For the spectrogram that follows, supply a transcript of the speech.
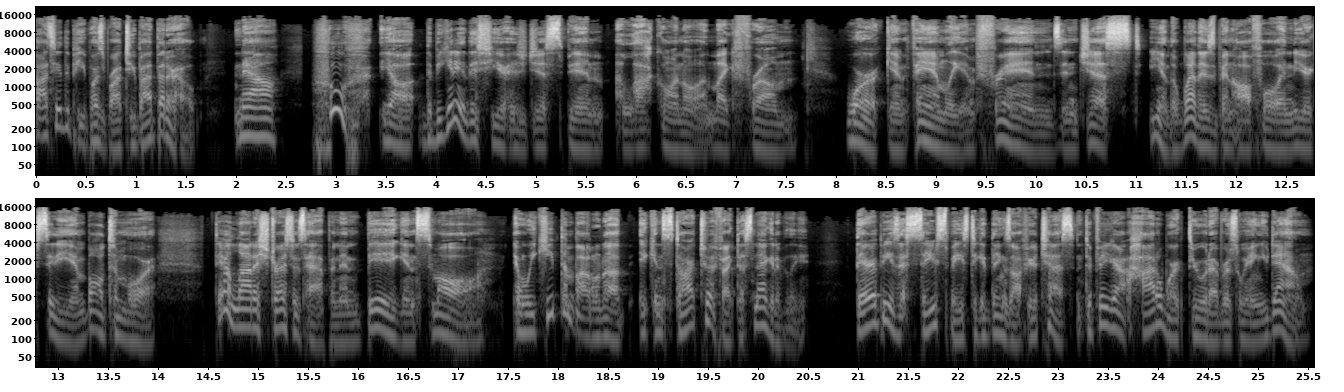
Pod Save the People is brought to you by BetterHelp. Now, whew, y'all, the beginning of this year has just been a lot going on, like from work and family and friends, and just, you know, the weather's been awful in New York City and Baltimore. There are a lot of stresses happening, big and small. And when we keep them bottled up, it can start to affect us negatively. Therapy is a safe space to get things off your chest and to figure out how to work through whatever's weighing you down.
